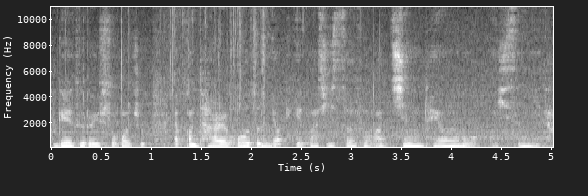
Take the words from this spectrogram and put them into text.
그게 들어있어가지고 약간 달거든요. 이게 맛있어서 아침 대용으로 먹고 있습니다.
